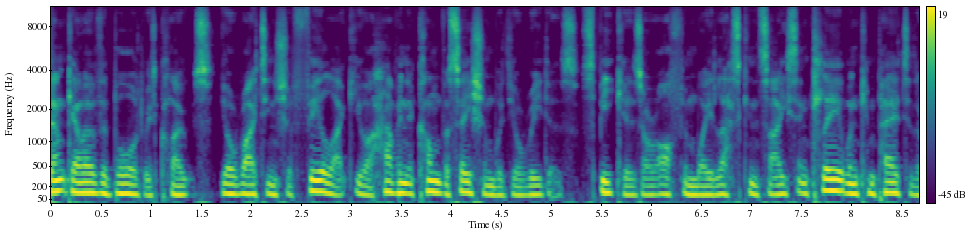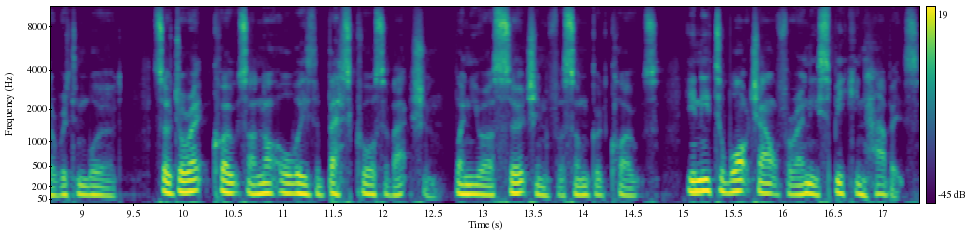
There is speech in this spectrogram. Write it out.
Don't go overboard with quotes. Your writing should feel like you are having a conversation with your readers. Speakers are often way less concise and clear when compared to the written word. So direct quotes are not always the best course of action when you are searching for some good quotes. You need to watch out for any speaking habits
